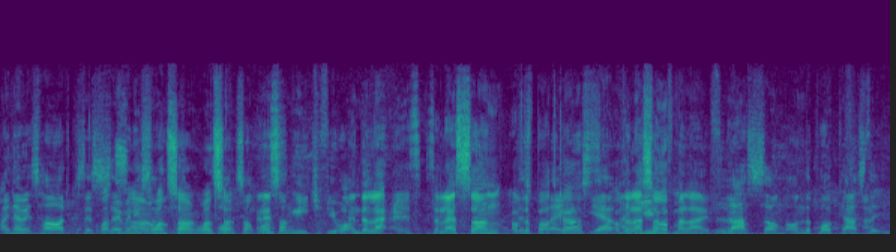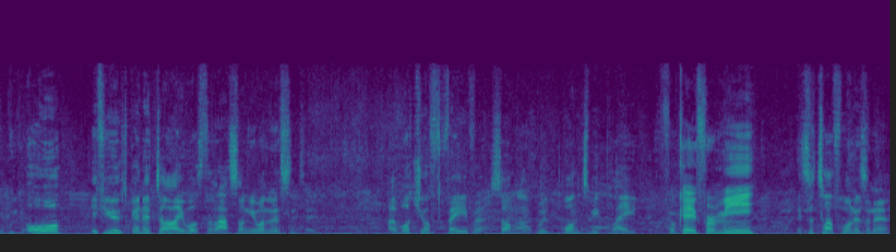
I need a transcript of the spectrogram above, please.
I know it's hard because there's One so many songs. one song, one song. One song. And One song each if you want. and the la- it's the last song of the podcast. Yeah, Of the last song of my life. No. last song on the podcast ah. that you, or if you're going to die what's the last song you want to listen to uh, what's your favorite song that would want to be played Okay, for me, it's a tough one isn't it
